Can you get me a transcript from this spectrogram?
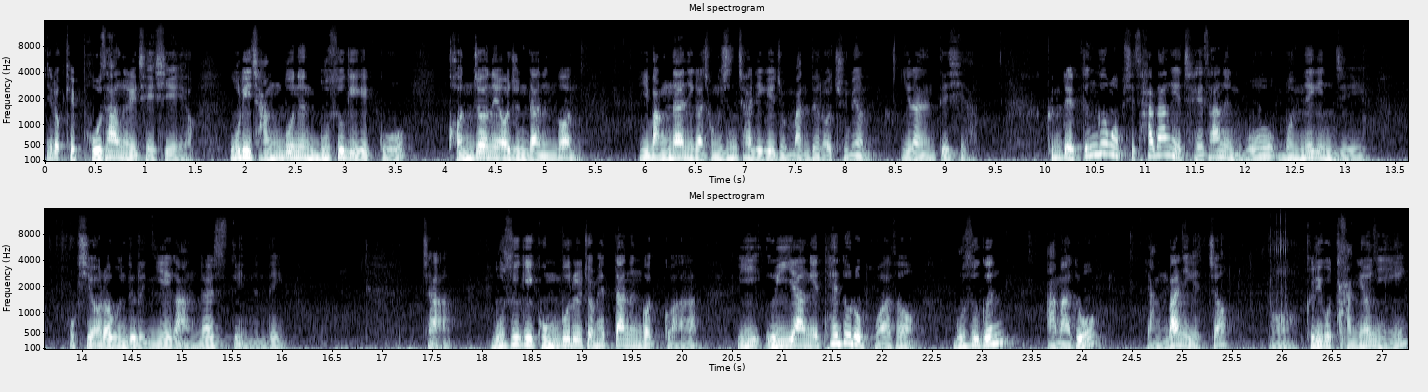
이렇게 보상을 제시해요. 우리 장부는 무숙이겠고 건져내어 준다는 건 이 망나니가 정신 차리게 좀 만들어 주면 이라는 뜻이야. 근데 뜬금없이 사당의 제사는 뭐, 뭔 얘긴지 혹시 여러분들은 이해가 안 갈 수도 있는데 자, 무숙이 공부를 좀 했다는 것과 이 의양의 태도로 보아서 무숙은 아마도 양반이겠죠? 어, 그리고 당연히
